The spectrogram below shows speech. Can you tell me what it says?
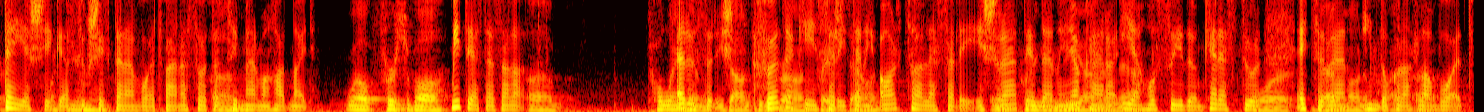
Teljességgel szükségtelen volt, válaszolta um, Zimmerman hadnagy. Mit ért ez alatt? Uh, Először is földre kényszeríteni arccal lefelé és rátérdelni nyakára ilyen hosszú időn keresztül egyszerűen indokolatlan uh, volt.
